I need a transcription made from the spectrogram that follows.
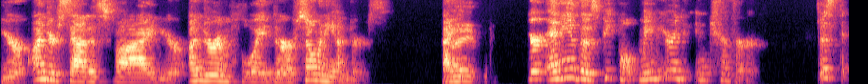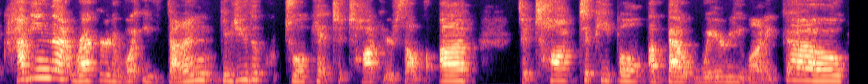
you're undersatisfied, you're underemployed. There are so many unders. Right. You're any of those people, maybe you're an introvert. Just having that record of what you've done gives you the toolkit to talk yourself up, to talk to people about where you want to go,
